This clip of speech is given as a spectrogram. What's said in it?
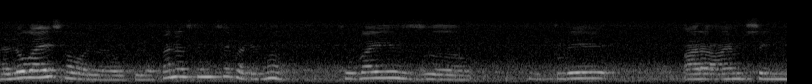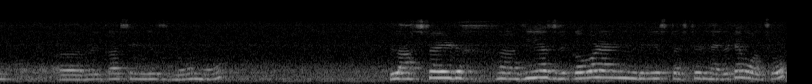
hello guys how are you? I hope you are fine. and staying safe at home so guys uh, today i am saying uh, Milkha Singh is no more. Last ride uh, he has recovered and he is tested negative also.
